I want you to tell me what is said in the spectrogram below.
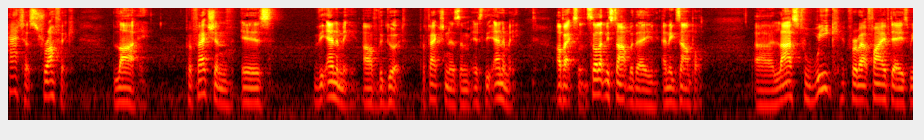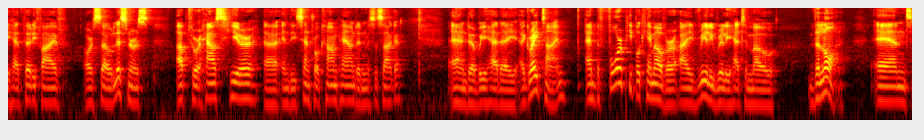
catastrophic lie. Perfection is the enemy of the good. Perfectionism is the enemy of excellence. So let me start with a, an example. Uh, last week, for about five days, we had 35 or so listeners up to our house here uh, in the central compound in Mississauga. And uh, we had a, a great time. And before people came over, I really, really had to mow the lawn. And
